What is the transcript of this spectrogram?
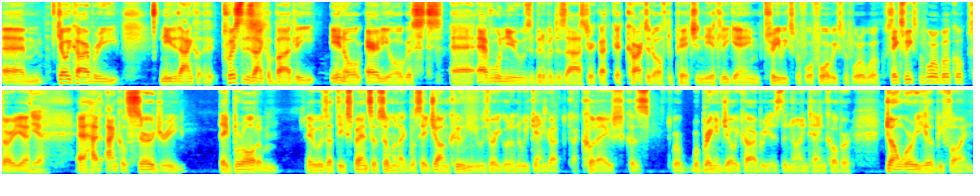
um, Joey Carberry needed ankle, twisted his ankle badly in early August. Uh, everyone knew it was a bit of a disaster. Got, got carted off the pitch in the Italy game three weeks before, four weeks before a World, six weeks before a World Cup. Sorry, yeah, Yeah. Uh, had ankle surgery. They brought him. It was at the expense of someone like, we'll say, John Cooney, who was very good on the weekend. Got got cut out because we're we're bringing Joey Carberry as the 9-10 cover. Don't worry, he'll be fine.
